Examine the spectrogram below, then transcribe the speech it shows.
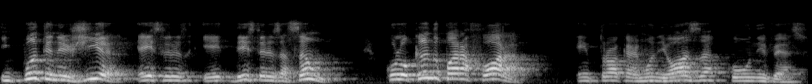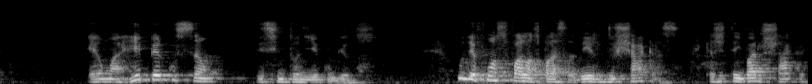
enquanto energia é de exteriorização, colocando para fora, em troca harmoniosa com o universo, é uma repercussão de sintonia com Deus. O Defonso fala nas palestras dele dos chakras, que a gente tem vários chakras,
